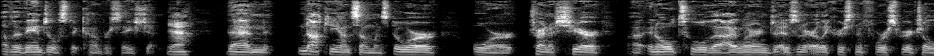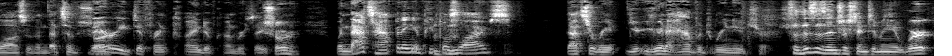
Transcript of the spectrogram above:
of evangelistic conversation yeah. than knocking on someone's door or trying to share uh, an old tool that I learned as an early Christian Four Spiritual Laws with them. That's a Sure. very different kind of conversation. Sure. When that's happening in people's Mhm. lives, that's a re- you're, you're going to have a renewed church. So this is interesting to me. We're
